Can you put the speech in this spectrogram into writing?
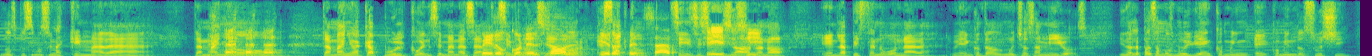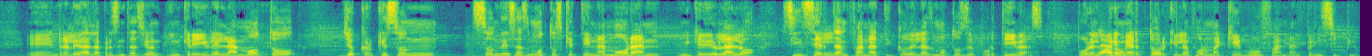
nos pusimos una quemada tamaño tamaño Acapulco en Semana Santa. Pero sin con el sol, quiero pensar. Sí, sí, sí. Sí, sí, no, sí. no, no. En la pista no hubo nada. Encontramos muchos amigos y nos la pasamos muy bien comi- eh, comiendo sushi. Eh, en realidad la presentación increíble. La moto, yo creo que son son de esas motos que te enamoran, mi querido Lalo, sin ser Sí. tan fanático de las motos deportivas, por el Claro. primer torque y la forma que bufan al principio.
